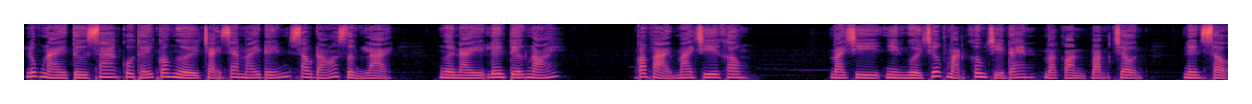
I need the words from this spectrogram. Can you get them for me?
Lúc này từ xa cô thấy có người chạy xe máy đến sau đó dừng lại. Người này lên tiếng nói. Có phải Mai Chi không? Mai Chi nhìn người trước mặt không chỉ đen mà còn bặm trợn nên sợ.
